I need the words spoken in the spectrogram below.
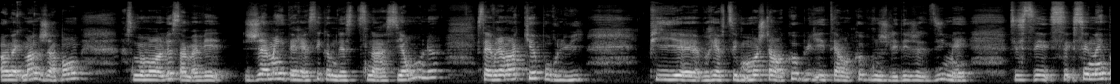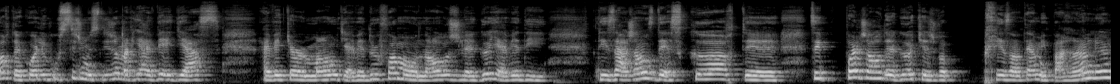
honnêtement, le Japon, à ce moment-là, ça m'avait jamais intéressé comme destination. C'était vraiment que pour lui. Puis euh, bref, moi j'étais en couple, lui était en couple, je l'ai déjà dit, mais c'est n'importe quoi. Là aussi, je me suis déjà mariée à Vegas avec un membre qui avait deux fois mon âge. Le gars, il avait des des agences d'escorte. Euh, tu sais, pas le genre de gars que je vais présenté à mes parents, là.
